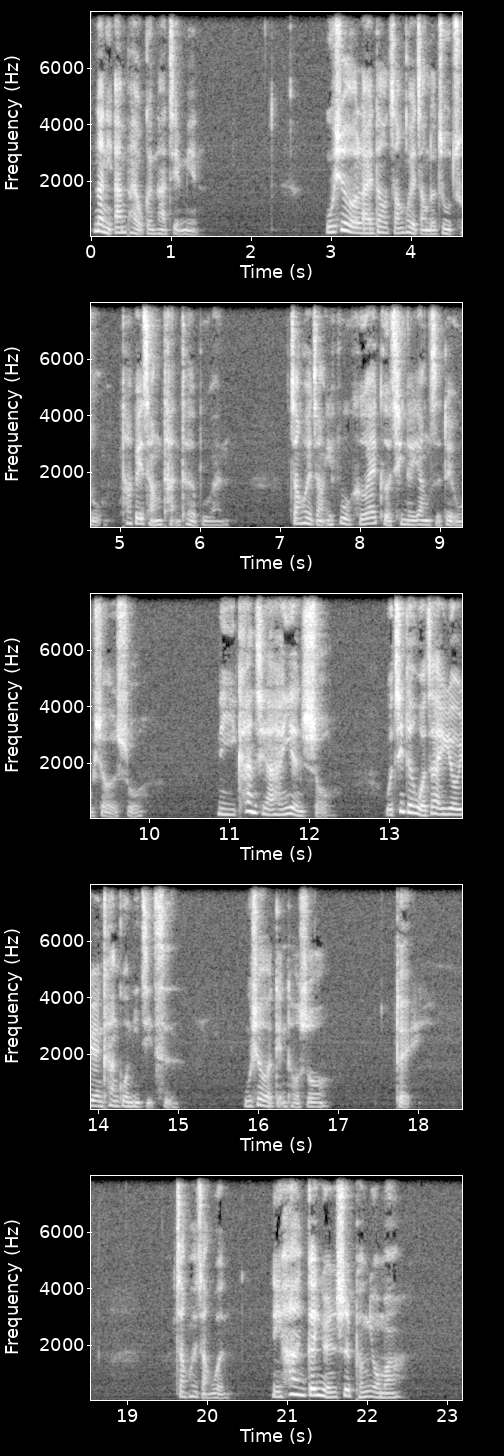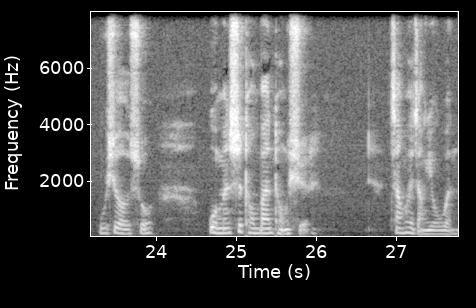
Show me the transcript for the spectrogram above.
那你安排我跟他见面。”吴秀娥来到张会长的住处，他非常忐忑不安。张会长一副和蔼可亲的样子，对吴秀娥说：“你看起来很眼熟，我记得我在育幼院看过你几次。”吴秀娥点头说：“对。”张会长问：“你和根源是朋友吗？”吴秀娥说。我们是同班同学。张会长又问：“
